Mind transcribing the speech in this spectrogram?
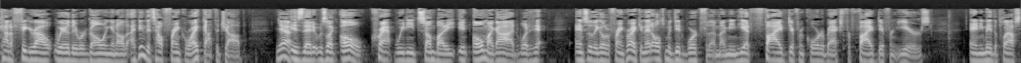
kind of figure out where they were going and all that. I think that's how Frank Reich got the job. Yeah. Is that it was like, oh, crap, we need somebody in, oh my God, what And so they go to Frank Reich, and that ultimately did work for them. I mean, he had five different quarterbacks for five different years, and he made the playoffs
